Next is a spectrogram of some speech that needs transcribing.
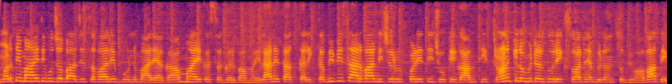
મળતી માહિતી મુજબ આજે સવારે ભૂંડ માર્યા ગામમાં એક સગર્ભા મહિલાને તાત્કાલિક તબીબી સારવારની જરૂર પડી હતી જોકે ગામથી ત્રણ કિલોમીટર દૂર એકસો આઠ એમ્બ્યુલન્સ ઊભી હોવાથી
